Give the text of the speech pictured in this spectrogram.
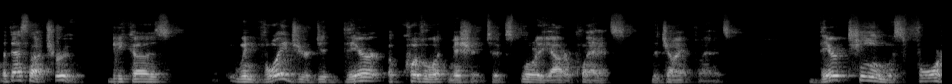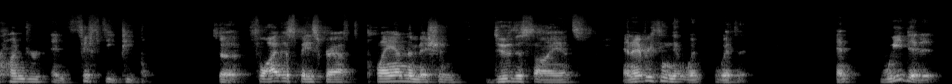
But that's not true because when voyager did their equivalent mission to explore the outer planets the giant planets their team was 450 people to fly the spacecraft plan the mission do the science and everything that went with it. And we did it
